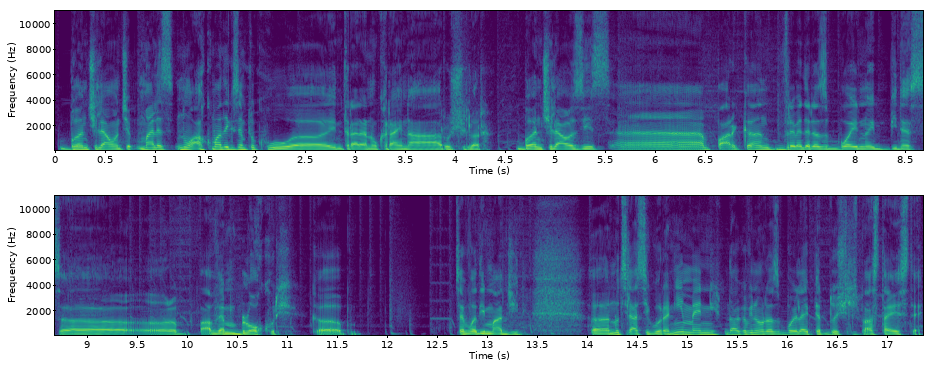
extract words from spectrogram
băncile au început, mai ales, nu, acum, de exemplu, cu uh, intrarea în Ucraina a rușilor, băncile au zis, parcă în vreme de război nu-i bine să uh, avem blocuri, că se văd imagini. Uh, nu ți le asigură nimeni, dacă vine un război, l-ai pierdut și asta este.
